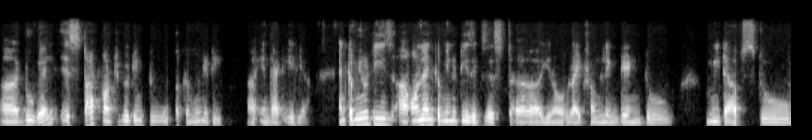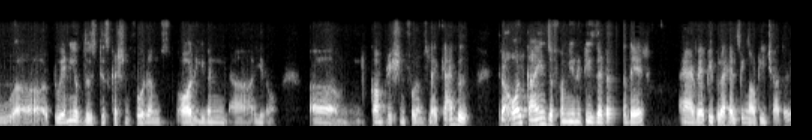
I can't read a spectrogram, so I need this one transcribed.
uh, do well is start contributing to a community uh, in that area and communities uh, online communities exist uh, you know right from linkedin to meetups to uh, to any of those discussion forums or even uh, you know um, competition forums like Kaggle. There are all kinds of communities that are there where people are helping out each other.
